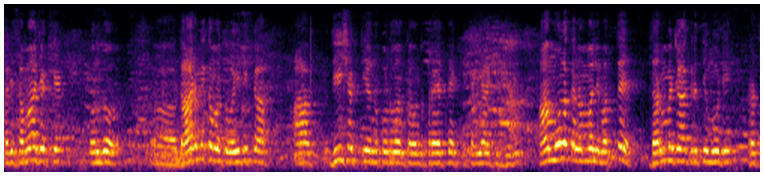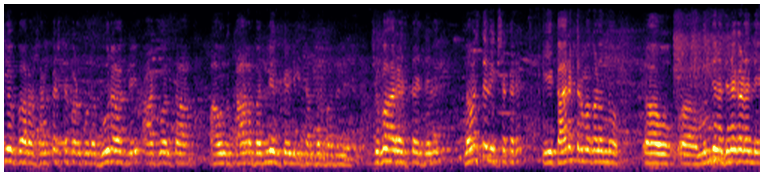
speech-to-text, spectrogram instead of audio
ಹರಿ ಸಮಾಜಕ್ಕೆ ಒಂದು ಧಾರ್ಮಿಕ ಮತ್ತು ವೈದಿಕ ಆ ಧೀಶಕ್ತಿಯನ್ನು ಕೊಡುವಂಥ ಒಂದು ಪ್ರಯತ್ನಕ್ಕೆ ಕೈ ಹಾಕಿದ್ದೀರಿ ಆ ಮೂಲಕ ನಮ್ಮಲ್ಲಿ ಮತ್ತೆ ಧರ್ಮ ಜಾಗೃತಿ ಮೂಡಿ ಪ್ರತಿಯೊಬ್ಬರ ಸಂಕಷ್ಟಗಳು ಕೂಡ ದೂರ ಆಗಲಿ ಆಗುವಂಥ ಆ ಒಂದು ಕಾಲ ಬರಲಿ ಅಂತೇಳಿ ಈ ಸಂದರ್ಭದಲ್ಲಿ ಶುಭ ಹಾರೈಸ್ತಾ ಇದ್ದೇವೆ. ನಮಸ್ತೆ ವೀಕ್ಷಕರೇ. ಈ ಕಾರ್ಯಕ್ರಮಗಳನ್ನು ಮುಂದಿನ ದಿನಗಳಲ್ಲಿ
